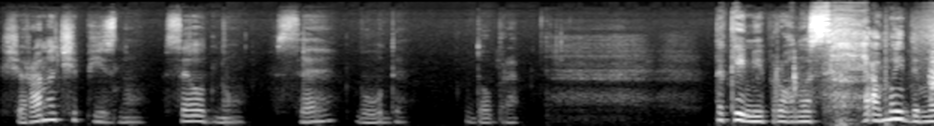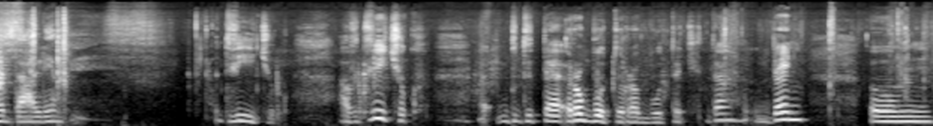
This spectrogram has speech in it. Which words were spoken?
що рано чи пізно все одно все буде добре. Такий мій прогноз. А ми йдемо далі. Двічок. А в двічок будете роботу робити. Да? День ем,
